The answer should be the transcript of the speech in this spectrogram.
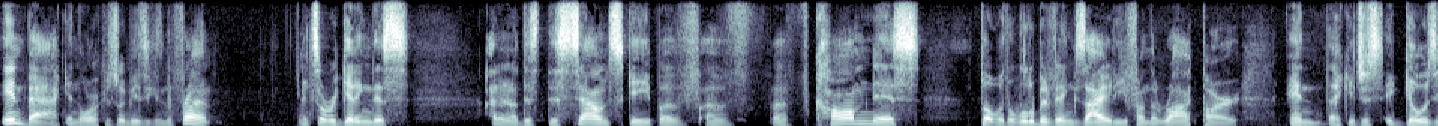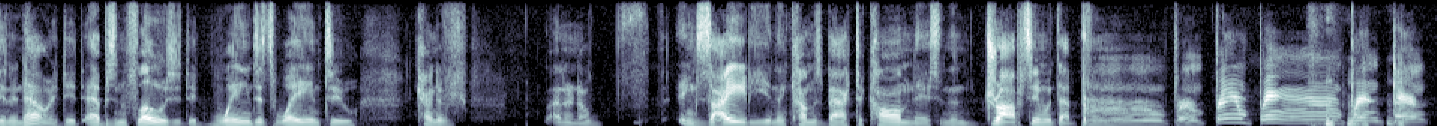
in back and the orchestral music is in the front. And so we're getting this I don't know, this this soundscape of of of calmness but with a little bit of anxiety from the rock part and like it just it goes in and out. It, it ebbs and flows. It, it wanes its way into kind of I don't know anxiety and then comes back to calmness and then drops in with that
